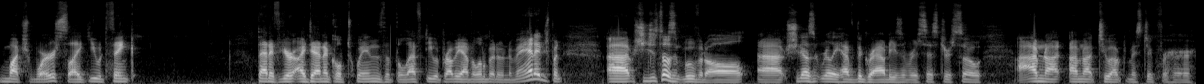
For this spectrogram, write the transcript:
much worse. Like you would think that if you're identical twins, that the lefty would probably have a little bit of an advantage. But uh, she just doesn't move at all. Uh, she doesn't really have the groundies of her sister, so I'm not I'm not too optimistic for her.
